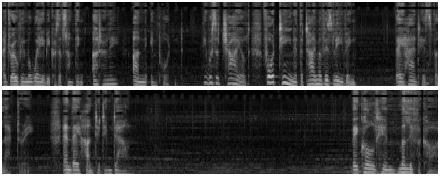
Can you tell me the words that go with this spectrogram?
I drove him away because of something utterly unimportant. He was a child, fourteen at the time of his leaving. They had his phylactery, and they hunted him down. They called him Maleficar,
